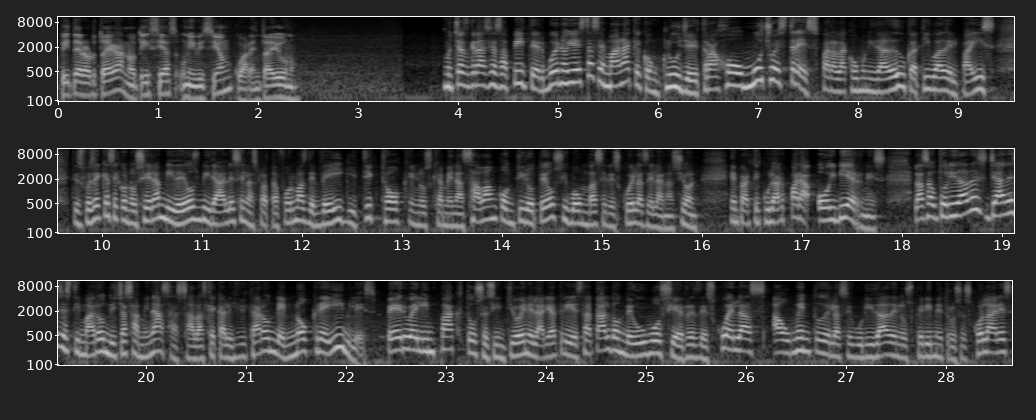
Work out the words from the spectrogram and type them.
Peter Ortega, Noticias Univisión 41. Muchas gracias a Peter. Bueno, y esta semana que concluye trajo mucho estrés para la comunidad educativa del país, después de que se conocieran videos virales en las plataformas de Veig y TikTok en los que amenazaban con tiroteos y bombas en escuelas de la nación, en particular para hoy viernes. Las autoridades ya desestimaron dichas amenazas, a las que calificaron de no creíbles, pero el impacto se sintió en el área triestatal donde hubo cierres de escuelas, aumento de la seguridad en los perímetros escolares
